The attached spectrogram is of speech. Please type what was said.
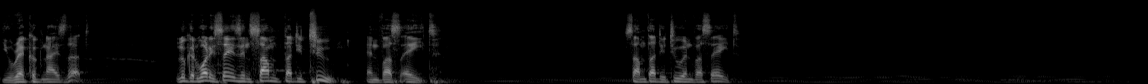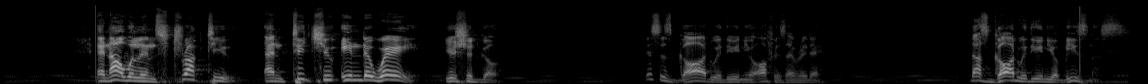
You recognize that. Look at what He says in Psalm 32 and verse 8. Psalm 32 and verse 8. And I will instruct you and teach you in the way you should go. This is God with you in your office every day. That's God with you in your business.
